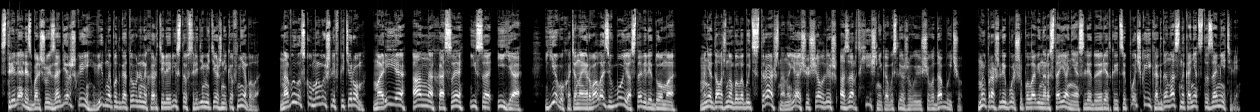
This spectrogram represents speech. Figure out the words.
Стреляли с большой задержкой, видно, подготовленных артиллеристов среди мятежников не было. На вылазку мы вышли в пятером. Мария, Анна, Хосе, Иса и я. Еву, хоть она и рвалась в бой, оставили дома. Мне должно было быть страшно, но я ощущал лишь азарт хищника, выслеживающего добычу. Мы прошли больше половины расстояния, следуя редкой цепочкой, когда нас наконец-то заметили.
